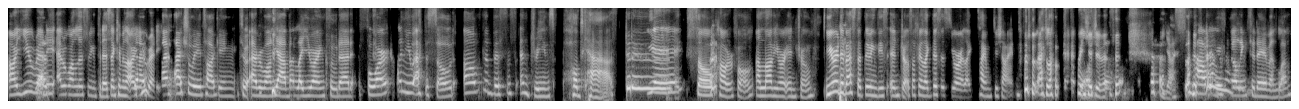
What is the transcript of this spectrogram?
Are you ready, yes. everyone listening to this? And Camilla, are yes, you ready? I'm actually talking to everyone. yeah, but like you are included for a new episode of the Business and Dreams podcast. Yay! So powerful. I love your intro. You're the best at doing these intros. I feel like this is your like time to shine. I love when you do it. yes. How are you feeling today, Vendla?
